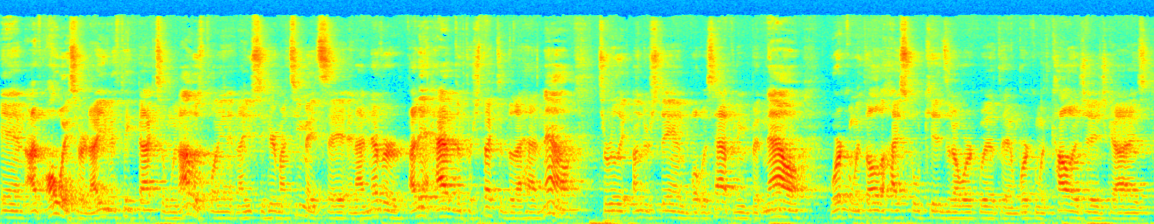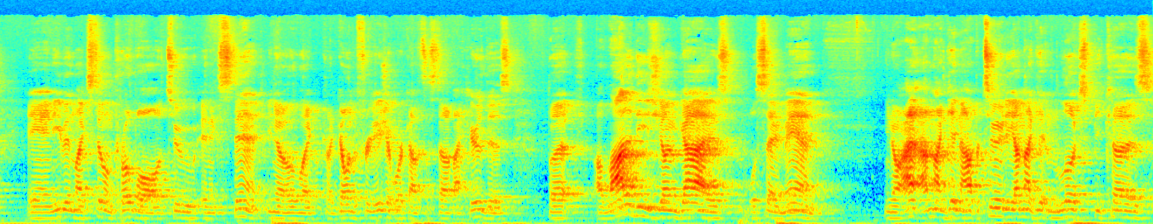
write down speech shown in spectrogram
and I've always heard. I even think back to when I was playing it, and I used to hear my teammates say it, and I never, I didn't have the perspective that I have now to really understand what was happening. But now, working with all the high school kids that I work with, and working with college age guys, and even like still in pro ball to an extent, you know, like, like going to free agent workouts and stuff, I hear this. But a lot of these young guys will say, man, you know, I, am not getting opportunity, I'm not getting looks because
